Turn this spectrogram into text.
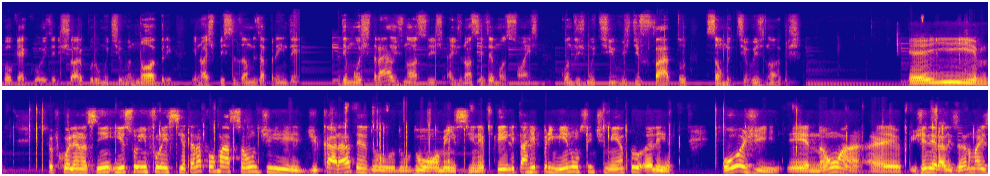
qualquer coisa, ele chora por um motivo nobre e nós precisamos aprender demonstrar os nossos, as nossas emoções quando os motivos de fato são motivos nobres. É, e eu fico olhando assim, isso influencia até na formação de, de caráter do, do, do homem em si, né? Porque ele está reprimindo um sentimento ali. Hoje, é, não é, generalizando, mas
